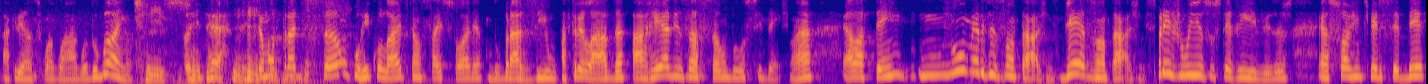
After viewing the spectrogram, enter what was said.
a criança com a água do banho. Isso. A gente, é, a gente tem uma tradição curricular de pensar a história do Brasil atrelada à realização do Ocidente. Não é? Ela tem inúmeras desvantagens, desvantagens, prejuízos terríveis. É só a gente perceber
